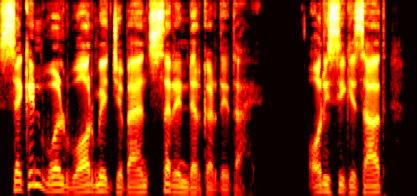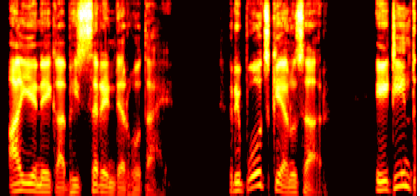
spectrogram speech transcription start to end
सेकेंड वर्ल्ड वॉर में जापान सरेंडर कर देता है और इसी के साथ आईएनए का भी सरेंडर होता है। रिपोर्ट्स के अनुसार 18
